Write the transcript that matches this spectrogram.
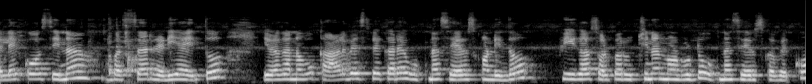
ಎಲೆಕೋಸಿನ ಬಸ್ಸಾರು ರೆಡಿ ಆಯಿತು. ಇವಾಗ ನಾವು ಕಾಳು ಬೇಯಿಸ್ಬೇಕಾದ್ರೆ ಉಪ್ಪನ್ನ ಸೇರಿಸ್ಕೊಂಡಿದ್ದು, ಈಗ ಸ್ವಲ್ಪ ರುಚಿನ ನೋಡ್ಬಿಟ್ಟು ಉಪ್ಪನ್ನ ಸೇರಿಸ್ಕೋಬೇಕು.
